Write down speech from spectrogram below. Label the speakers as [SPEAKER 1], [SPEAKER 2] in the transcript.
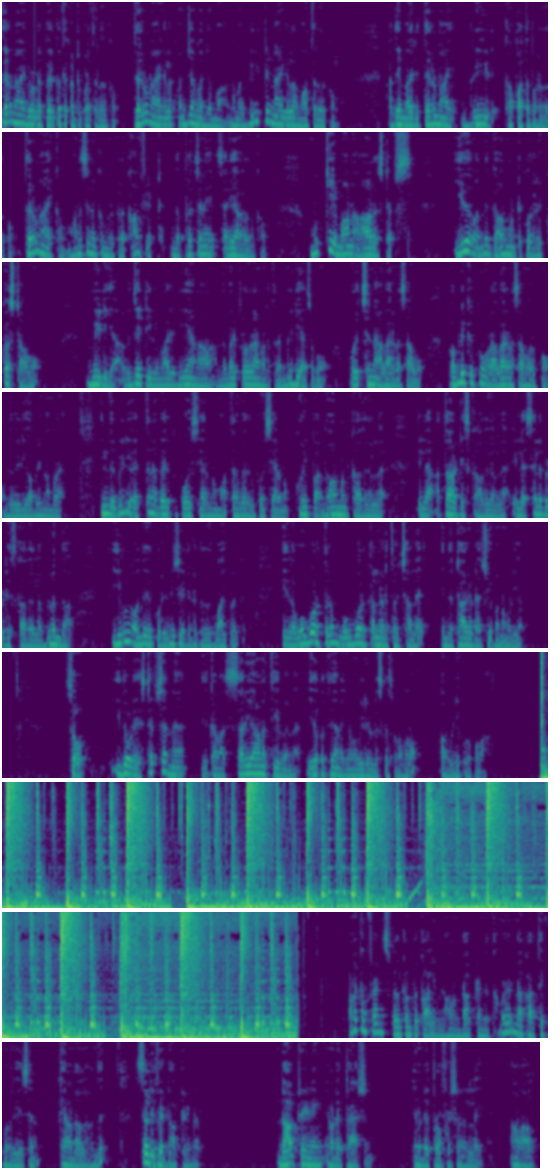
[SPEAKER 1] தெரு நாய்களோட பெருக்கத்தை கட்டுப்படுத்துறதுக்கும் தெரு நாய்களை கொஞ்சம் கொஞ்சமாக நம்ம வீட்டு நாய்களாக மாற்றுறதுக்கும் அதே மாதிரி தெருநாய் ப்ரீட் காப்பாற்றப்படுறதுக்கும் தெருநாய்க்கும் மனுஷனுக்கும் இருக்கிற கான்ஃப்ளிக்ட் இந்த பிரச்சனை சரியாகிறதுக்கும் முக்கியமான ஆறு ஸ்டெப்ஸ் இது வந்து கவர்மெண்ட்டுக்கு ஒரு ரிக்வஸ்ட் ஆகும். மீடியா விஜய் டிவி மாதிரி நீயா நான் அந்த மாதிரி ப்ரோக்ராம் நடத்துகிற மீடியாஸுக்கும் ஒரு சின்ன அவேர்னஸ் ஆகும். பப்ளிக்குக்கும் ஒரு அவேர்னஸாகவும் இருக்கும் இந்த வீடியோ அப்படின்னு நம்புகிறேன் இந்த வீடியோ எத்தனை பேருக்கு போய் சேரணுமோ அத்தனை பேருக்கு போய் சேரணும். குறிப்பாக கவர்மெண்ட் காதுகளில் இல்லை அத்தாரிட்டிஸ் காதுகளில் இல்லை செலிபிரிட்டிஸ் காதுகளில் விழுந்தா இவங்க வந்து இதுக்கு ஒரு இனிஷியேட் எடுக்கிறதுக்கு வாய்ப்பு இருக்குது இதில் ஒவ்வொருத்தரும் ஒவ்வொரு கல் எடுத்து வச்சாலே இந்த டார்கெட் அச்சீவ் பண்ண முடியும். ஸோ இதோடைய ஸ்டெப்ஸ் என்ன? இதுக்கான சரியான தீர்வு என்ன? இதை பற்றி தான் எனக்கு நம்ம வீடியோ டிஸ்கஸ் பண்ண போகிறோம் அவங்க வீடியோக்குள்ளே போகலாம். வணக்கம் ஃப்ரெண்ட்ஸ் வெல்கம் டு காலிம் நானும் டாக்டர் இந்த தமிழ். நான் கார்த்திக் முருகேசன் கனடாவிலிருந்து certified dog trainer dog training என்னுடைய பேஷன் என்னுடைய ப்ரொஃபஷன் இல்லை ஆனால்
